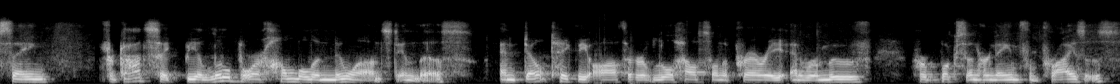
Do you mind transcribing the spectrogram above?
saying, for God's sake, be a little more humble and nuanced in this, and don't take the author of Little House on the Prairie and remove her books and her name from prizes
